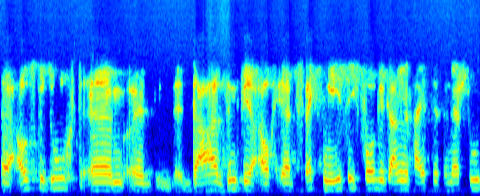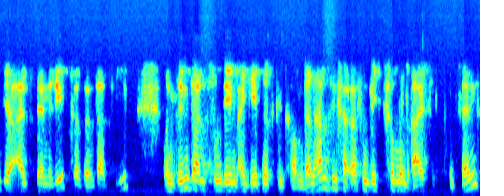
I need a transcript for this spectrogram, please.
äh, ausgesucht. Ähm, äh, da sind wir auch eher zweckmäßig vorgegangen, heißt es in der Studie, als denn repräsentativ und sind dann zu dem Ergebnis gekommen. Dann haben sie veröffentlicht 35 Prozent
